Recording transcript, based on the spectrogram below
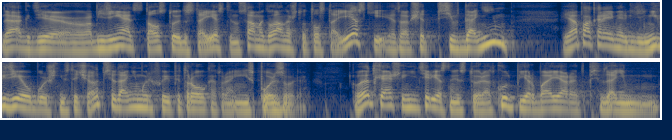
да, где объединяются Толстой и Достоевский. Но самое главное, что Толстоевский – это вообще псевдоним. Я, по крайней мере, где, нигде его больше не встречал. Это псевдоним Ильфа и Петрова, который они использовали. Вот это, конечно, интересная история. Откуда Пьер Бояр, это псевдоним?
